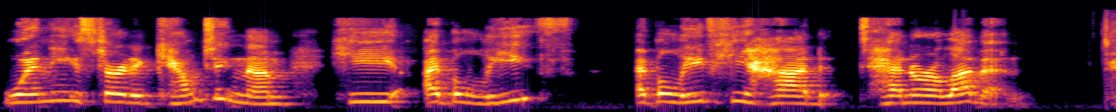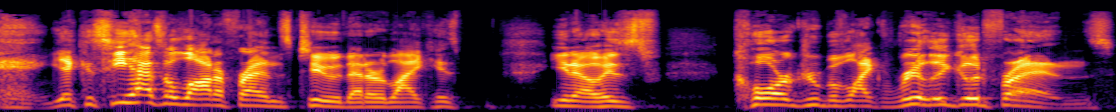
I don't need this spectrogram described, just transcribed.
when he started counting them, he I believe I believe he had 10 or 11. Dang. Yeah, because he has a lot of friends too that are like his, you know, his core group of like really good friends.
